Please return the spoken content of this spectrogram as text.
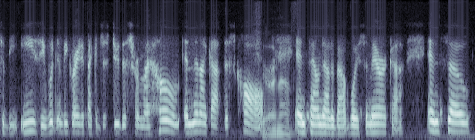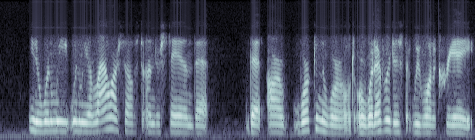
to be easy. Wouldn't it be great if I could just do this from my home? And then I got this call Sure and found out about Voice America. And so, you know, when we when we allow ourselves to understand that that our work in the world or whatever it is that we want to create,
